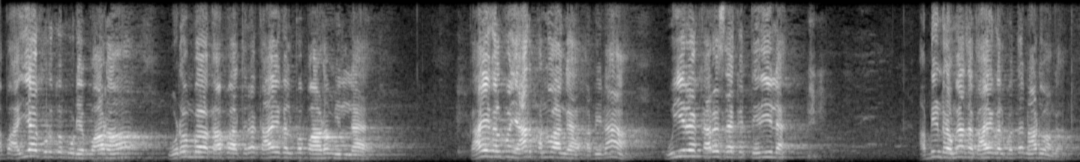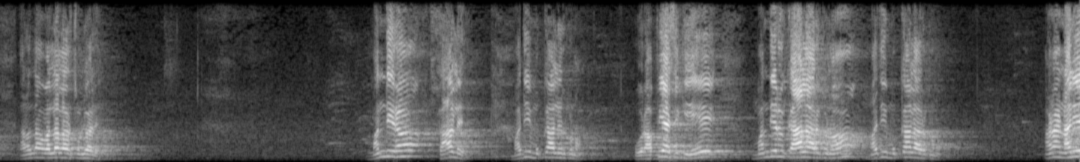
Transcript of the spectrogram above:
அப்போ ஐயா கொடுக்கக்கூடிய பாடம் உடம்பை காப்பாற்றுற காயகல்ப பாடம் இல்லை. காயகல்பம் யார் பண்ணுவாங்க அப்படின்னா உயிரை கரை சேர்க்க தெரியல. அப்படின்றவங்க அந்த காயகல்பத்தை நாடுவாங்க. அதனால தான் வள்ளலார் சொல்லுவார் மந்திரம் கால். மதி முக்கால் இருக்கணும். ஒரு அப்பியாசிக்கு மந்திரம் காலாக இருக்கணும் மதி முக்காலாக இருக்கணும். ஆனால் நிறைய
